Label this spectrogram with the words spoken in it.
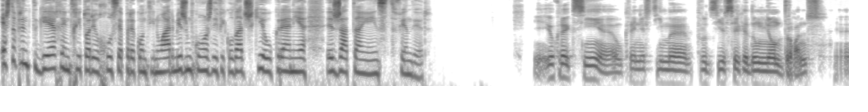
Esta frente de guerra em território russo é para continuar, mesmo com as dificuldades que a Ucrânia já tem em se defender? Eu creio que sim. A Ucrânia estima produzir cerca de um milhão de drones eh,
